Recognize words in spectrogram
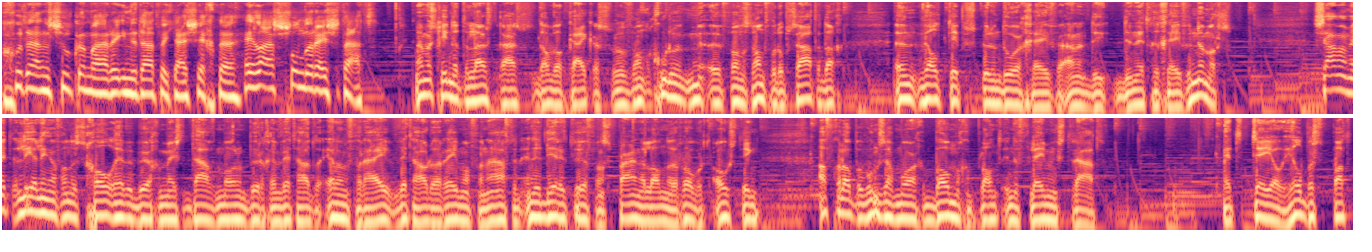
goed aan het zoeken, maar inderdaad wat jij zegt, helaas zonder resultaat. Maar misschien dat de luisteraars, dan wel kijkers van Goede van Zandvoort op zaterdag en wel tips kunnen doorgeven aan de, net gegeven nummers. Samen met leerlingen van de school hebben burgemeester David Molenburg... en wethouder Ellen Verheij, wethouder Raymond van Haften... en de directeur van Spaarnelanden Robert Oosting... afgelopen woensdagmorgen bomen geplant in de Vlemingstraat. Het Theo Hilberspad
